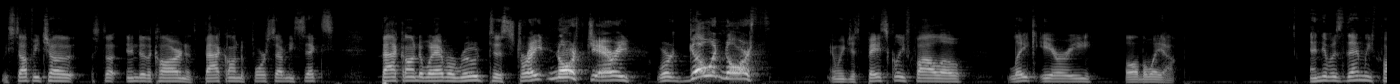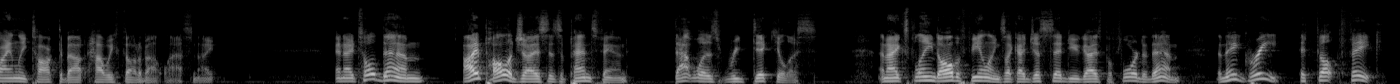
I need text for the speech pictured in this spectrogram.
We stuff each other stu- into the car and it's back onto 476, back onto whatever route to straight north, Jerry. We're going north. And we just basically follow Lake Erie all the way up. And it was then we finally talked about how we felt about last night. And I told them, I apologized as a Pens fan. That was ridiculous. And I explained all the feelings, like I just said to you guys before, to them. And they agree. It felt fake.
